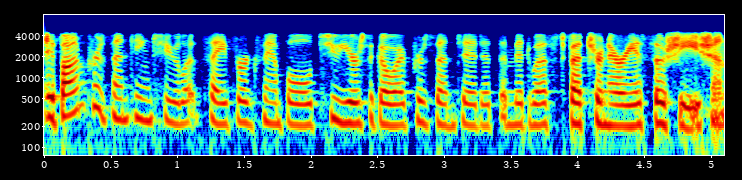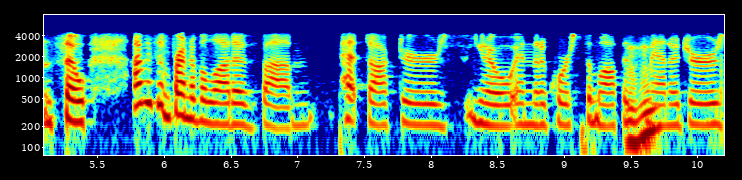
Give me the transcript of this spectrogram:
if I'm presenting to, let's say, for example, two years ago, I presented at the Midwest Veterinary Association. So I was in front of a lot of um, pet doctors, you know, and then, of course, some office Mhm. managers,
